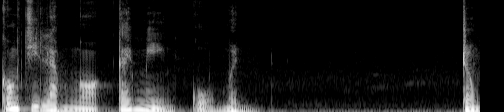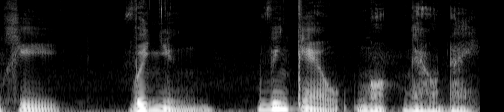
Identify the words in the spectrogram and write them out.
con chỉ làm ngọt cái miệng của mình. Trong khi với những viên kẹo ngọt ngào này,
